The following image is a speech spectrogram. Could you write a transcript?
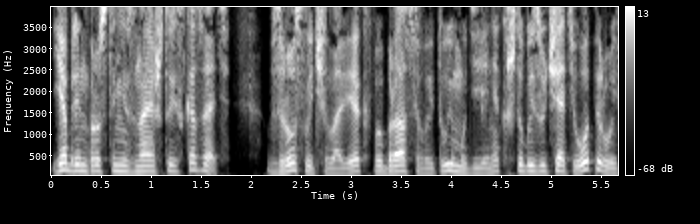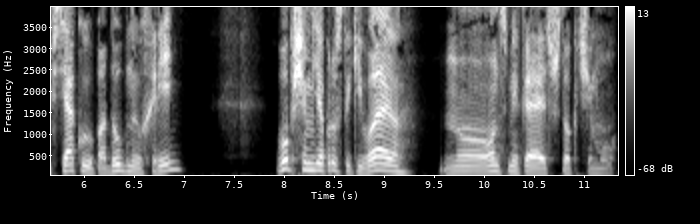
Я, блин, просто не знаю, что и сказать. Взрослый человек выбрасывает уйму денег, чтобы изучать оперу и всякую подобную хрень. В общем, я просто киваю, но он смекает, что к чему.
